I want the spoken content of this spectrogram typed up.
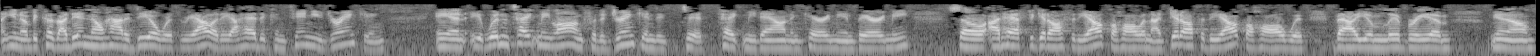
you know, because I didn't know how to deal with reality, I had to continue drinking. And it wouldn't take me long for the drinking to, to take me down and carry me and bury me. So I'd have to get off of the alcohol, and I'd get off of the alcohol with Valium, Librium, you know,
